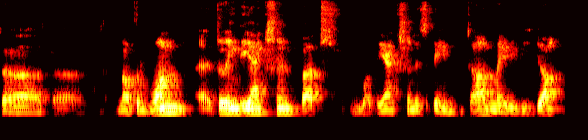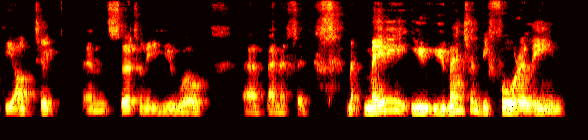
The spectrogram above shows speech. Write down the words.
the, the not the one uh, doing the action, but what the action is being done, maybe the the object, then certainly you will uh, benefit. Maybe you, you mentioned before, Aline,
